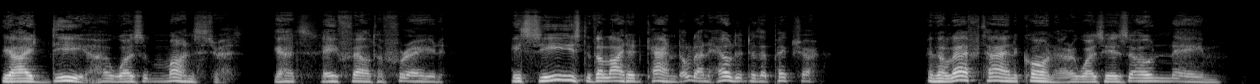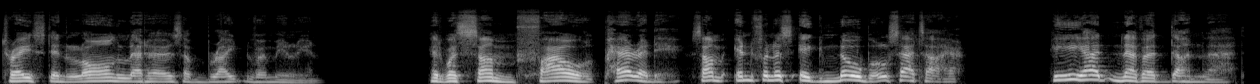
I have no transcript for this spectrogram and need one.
The idea was monstrous, yet he felt afraid. He seized the lighted candle and held it to the picture. In the left-hand corner was his own name, traced in long letters of bright vermilion. It was some foul parody, some infamous ignoble satire. He had never done that.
